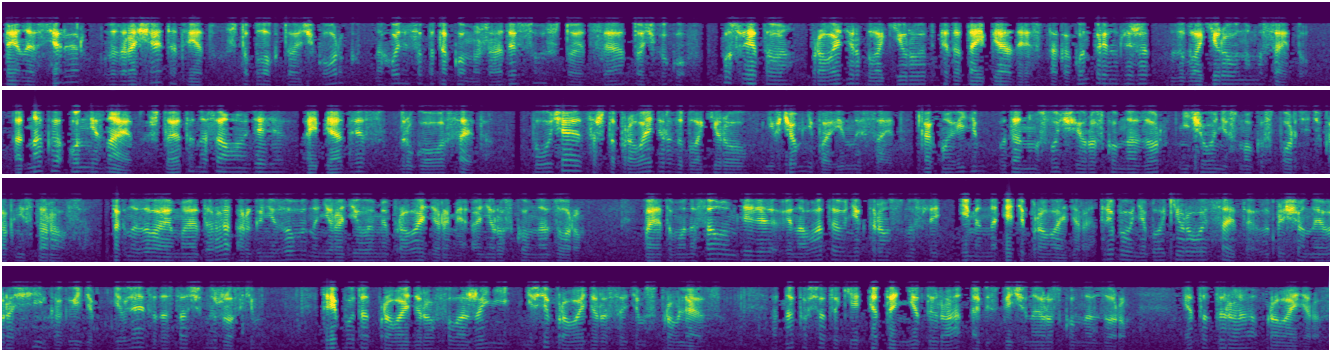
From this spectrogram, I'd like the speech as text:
DNS-сервер возвращает ответ, что blog.org находится по такому же адресу, что и ca.gov. После этого провайдер блокирует этот IP-адрес, так как он принадлежит заблокированному сайту. Однако он не знает, что это на самом деле IP-адрес другого сайта. Получается, что провайдер заблокировал чем не повинный сайт. Как мы видим, в данном случае Роскомнадзор ничего не смог испортить, как ни старался. Так называемая дыра организована нерадивыми провайдерами, а не Роскомнадзором. Поэтому на самом деле виноваты в некотором смысле именно эти провайдеры. Требование блокировать сайты, запрещенные в России, как видим, является достаточно жестким требуют от провайдеров вложений, не все провайдеры с этим справляются. Однако все-таки это не дыра, обеспеченная Роскомнадзором, это дыра провайдеров.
